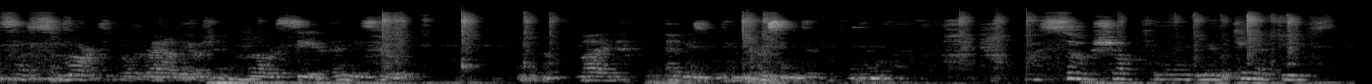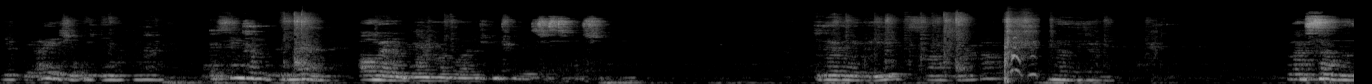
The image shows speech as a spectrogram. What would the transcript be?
So smart to build it right on the ocean. And all the sea of enemies who My enemies become increasingly didn't. I was so shocked to learn that the kidnapped you. The FBI agent you didn't working. You seem like a good man. All men are born blind to be true. It's just a question. Do they have any leads on? No, they don't. But I'm so relieved.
